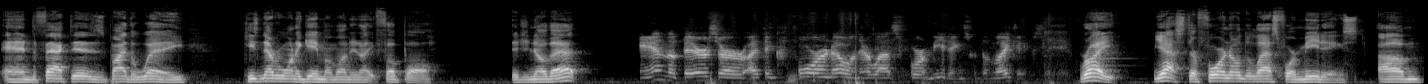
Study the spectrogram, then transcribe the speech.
And the fact is, by the way, He's never won a game on Monday Night Football. Did you know that? And the Bears are, I think, 4 0 in their last four meetings with the Vikings. Right. Yes, they're 4 0 in the last four meetings. Um,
